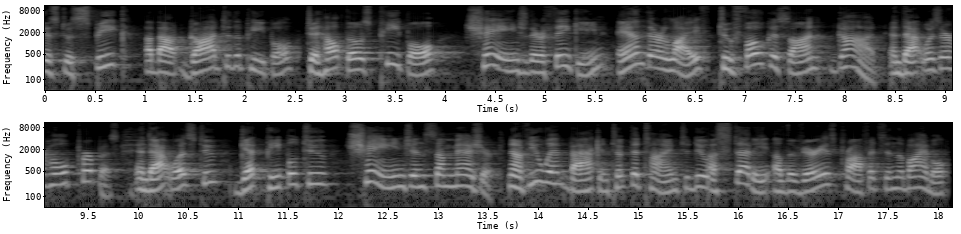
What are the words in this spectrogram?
is to speak about God to the people to help those people change their thinking and their life to focus on God. And that was their whole purpose. And that was to get people to change in some measure. Now, if you went back and took the time to do a study of the various prophets in the Bible,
